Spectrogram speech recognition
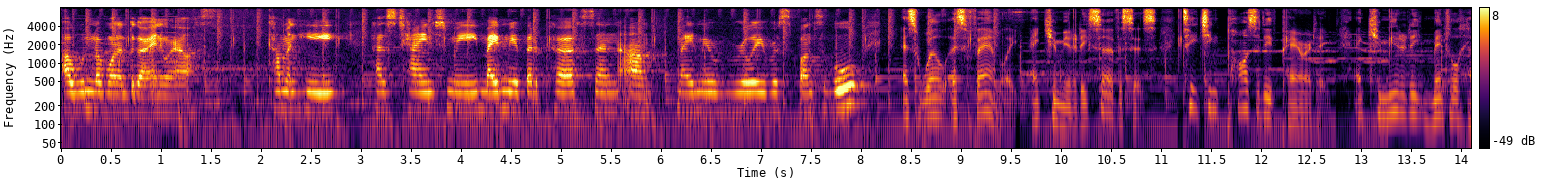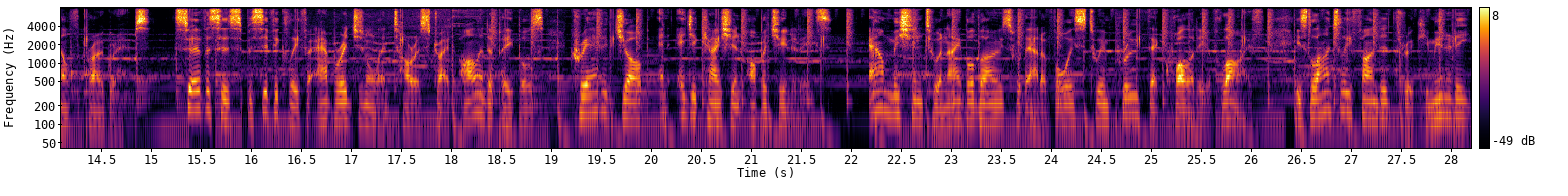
I wouldn't have wanted to go anywhere else. Coming here has changed me, made me a better person, um, made me really responsible. As well as family and community services, teaching positive parenting and community mental health programs. Services specifically for Aboriginal and Torres Strait Islander peoples created job and education opportunities. Our mission to enable those without a voice to improve their quality of life is largely funded through community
